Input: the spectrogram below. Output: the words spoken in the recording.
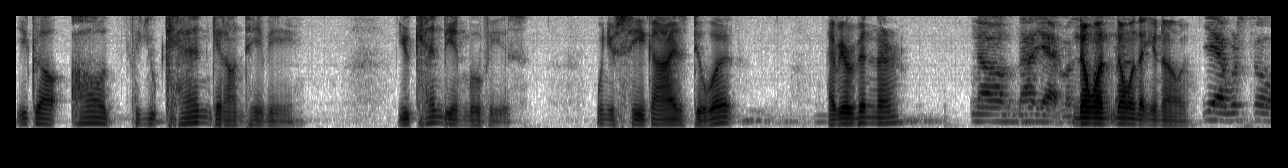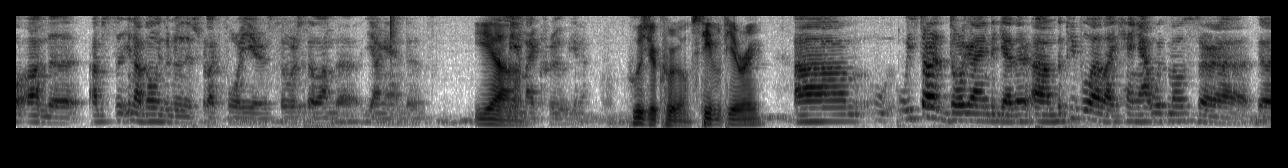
You go, oh, th- you can get on TV. You can be in movies. When you see guys do it, have you ever been there? No, not yet. Most No one, no one that you know. Yeah, we're still on the. I'm still. You know, I've only been doing this for like four years, so we're still on the young end of Yeah. me and my crew. You know. Who's your crew? Stephen Fury. Um, we started door guying together. Um, the people I like hang out with most are uh, the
